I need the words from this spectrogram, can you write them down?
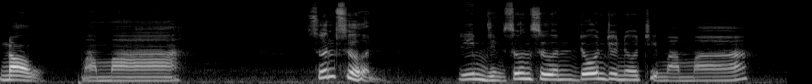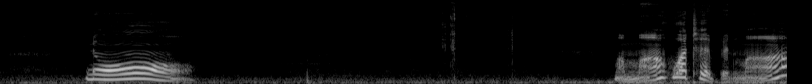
নও মাম্মা শুন শুন রিম ঝিম শুন শুন don't do naughty mamma no Mama, what happened, Ma?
